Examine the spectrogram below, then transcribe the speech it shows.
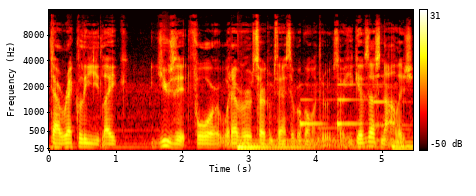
directly like use it for whatever circumstance that we're going through. So he gives us knowledge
